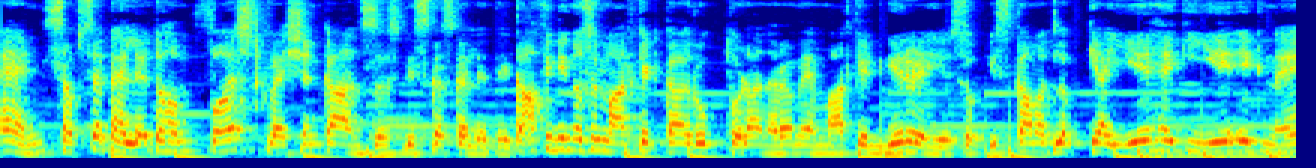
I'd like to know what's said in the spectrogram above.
And सबसे पहले तो हम फ़र्स्ट क्वेश्चन का आंसर्स डिस्कस कर लेते हैं काफ़ी दिनों से मार्केट का रुख थोड़ा नरम है मार्केट गिर रही है सो so इसका मतलब क्या ये है कि ये एक नए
